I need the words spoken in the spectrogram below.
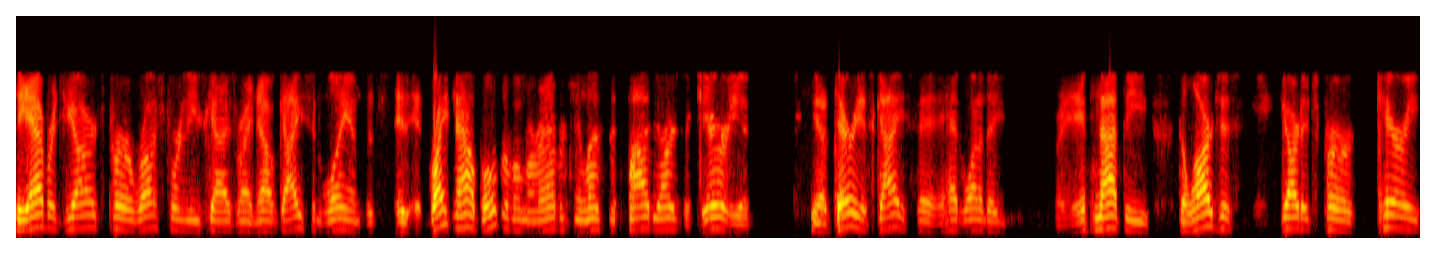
the average yards per rush for these guys right now, Guice and Williams, it's it, it, right now both of them are averaging less than five yards a carry. And you know, Derrius Guice had one of the, if not the the largest yardage per carry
